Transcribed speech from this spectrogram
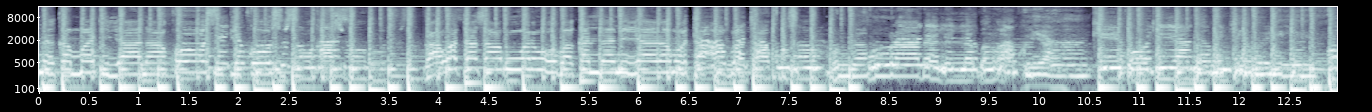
ni kan makiyana ko su ki ko su so kaso ga wata sabuwar mu bakan da miyar mu ta abba ta kuso mun ga kura da lallabin akuya. Ke godiya gaban kibiri ko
